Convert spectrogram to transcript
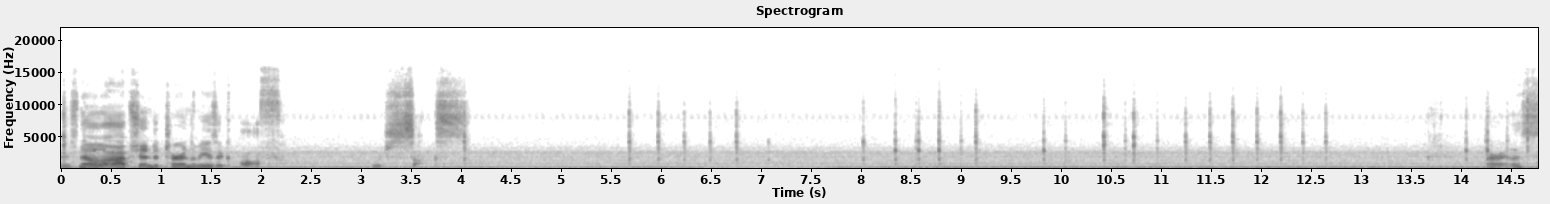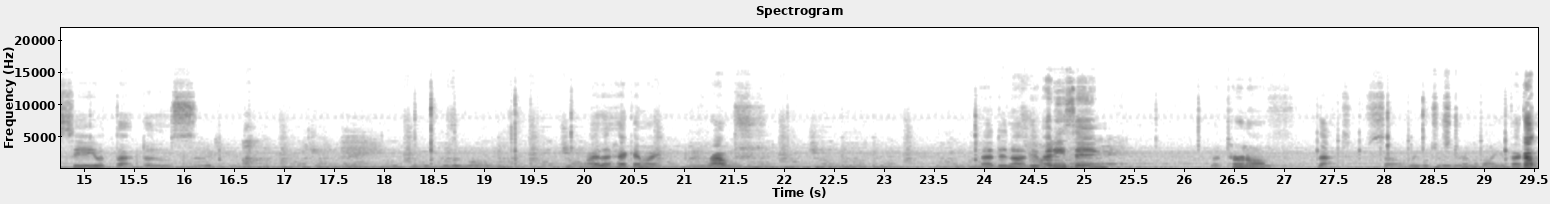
There's no option to turn the music off, which sucks. Alright, let's see what that does. Why the heck am I crouched? That did not do anything but turn off that. So we will just turn the volume back up.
